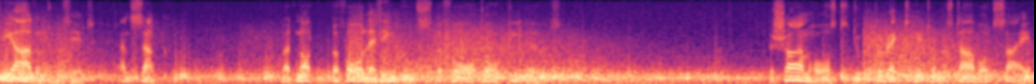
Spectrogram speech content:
The Ardent was hit and sunk, but not before letting loose the four torpedoes. The Scharnhorst took a direct hit on the starboard side.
